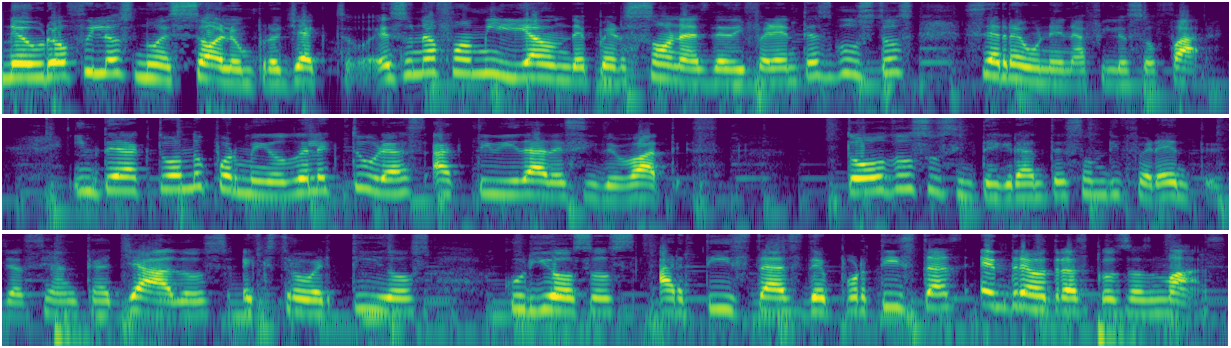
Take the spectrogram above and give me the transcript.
Neurófilos no es solo un proyecto, es una familia donde personas de diferentes gustos se reúnen a filosofar, interactuando por medio de lecturas, actividades y debates. Todos sus integrantes son diferentes, ya sean callados, extrovertidos, curiosos, artistas, deportistas, entre otras cosas más.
